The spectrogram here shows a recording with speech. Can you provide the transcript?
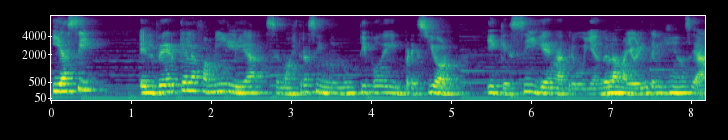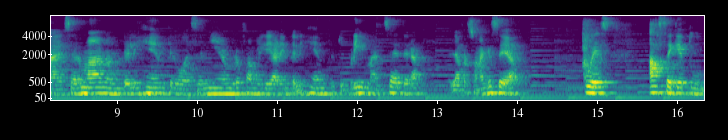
Y así el ver que la familia se muestra sin ningún tipo de impresión y que siguen atribuyendo la mayor inteligencia a ese hermano inteligente o a ese miembro familiar inteligente, tu prima, etcétera, la persona que sea, pues hace que tú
